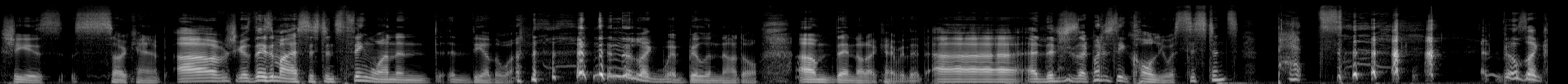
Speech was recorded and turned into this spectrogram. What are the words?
She is so camp. Um, she goes, "These are my assistants, Thing One and, and the other one." and they're like, "We're Bill and Nardole." Um, they're not okay with it. Uh, and then she's like, "What does he call you? Assistants? Pets?" Bill's like,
